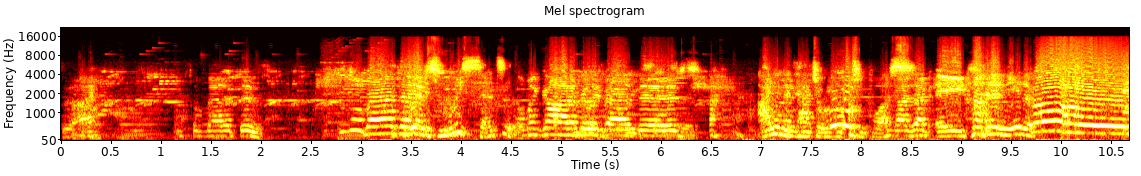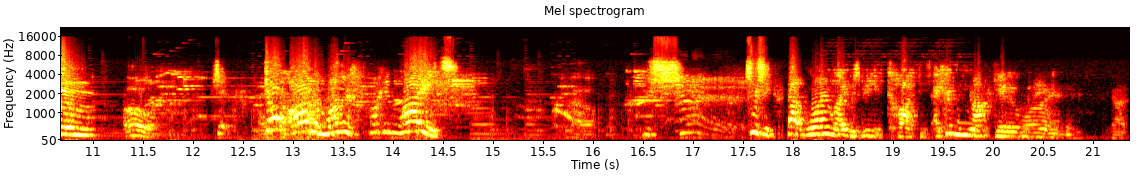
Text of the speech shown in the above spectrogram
I'm so bad at this. I'm So bad at Yeah, it's really sensitive. Oh my god, I'm really bad at this. I didn't attach a resolution oh, plus. Guys, I have eight. I didn't need it. Boom! Oh. Shit. Go on the motherfucking lights! Oh. You shit. Seriously, that one light was making caught these. I could not get it I got,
